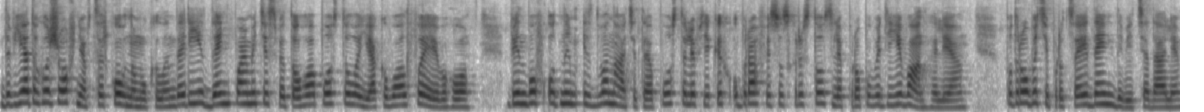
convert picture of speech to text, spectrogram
9 жовтня в церковному календарі День пам'яті святого апостола Якова Алфеєвого. Він був одним із 12 апостолів, яких обрав Ісус Христос для проповіді Євангелія. Подробиці про цей день дивіться далі.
